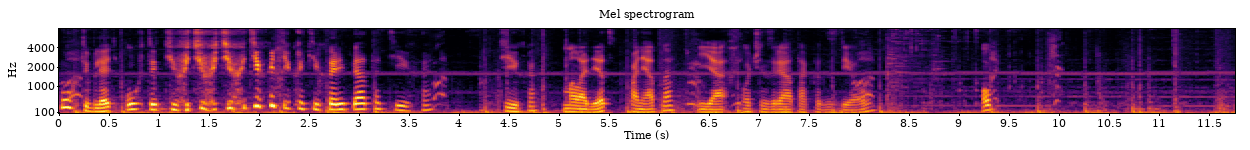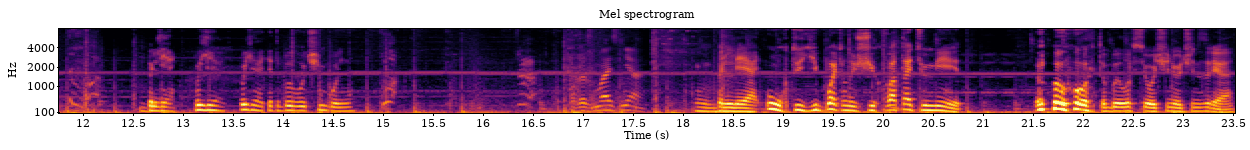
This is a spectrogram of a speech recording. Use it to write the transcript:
Ух ты, блядь. Ух ты. Тихо, тихо, тихо, тихо, тихо, тихо, ребята, тихо. Тихо. Молодец. Понятно. Я очень зря так вот сделал. Оп. Блядь, блядь, блядь, это было очень больно. Размазня. Блядь. Ух ты, ебать, он еще и хватать умеет. О, это было все очень-очень зря.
